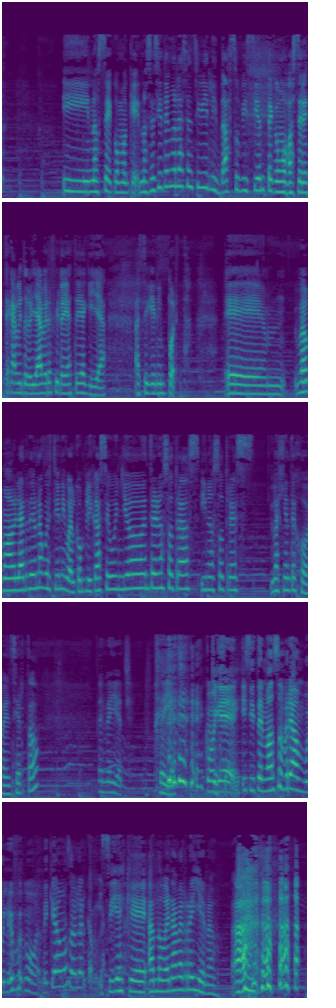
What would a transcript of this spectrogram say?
Y no sé, como que no sé si tengo la sensibilidad suficiente como para hacer este capítulo ya, pero filo, ya estoy aquí ya. Así que no importa. Eh, vamos a hablar de una cuestión igual complicada según yo entre nosotras y nosotros, la gente joven, ¿cierto? El VIH. VIH. Como que hiciste el manso preámbulo y fue como, ¿de qué vamos a hablar, Camila? Sí, es que ando buena para el relleno.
